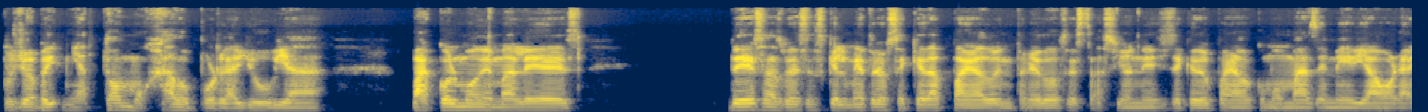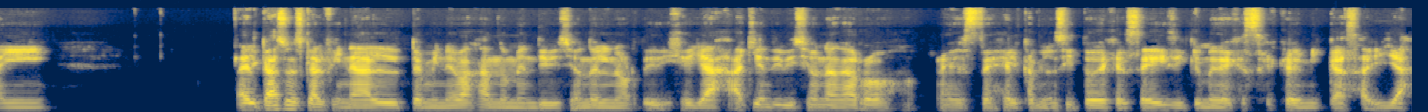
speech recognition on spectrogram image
pues yo venía todo mojado por la lluvia. Pa' colmo de males, de esas veces que el metro se queda parado entre dos estaciones y se quedó parado como más de media hora ahí. El caso es que al final terminé bajándome en División del Norte y dije, ya, aquí en División agarro este, el camioncito de G6 y que me deje cerca de mi casa y ya,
